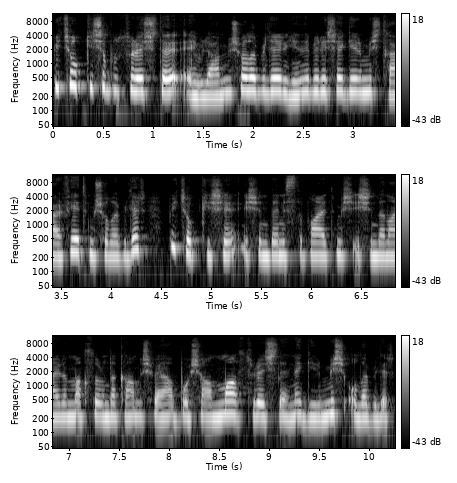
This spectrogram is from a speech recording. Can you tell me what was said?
Birçok kişi bu süreçte evlenmiş olabilir, yeni bir işe girmiş, terfi etmiş olabilir. Birçok kişi işinden istifa etmiş, işinden ayrılmak zorunda kalmış veya boşanma süreçlerine girmiş olabilir.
